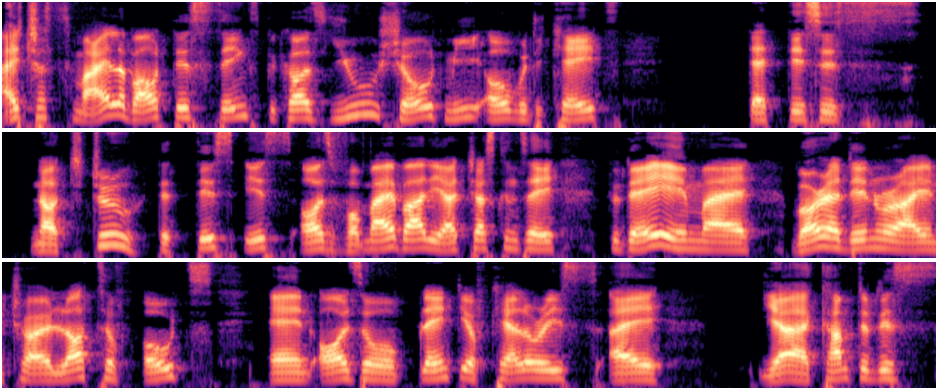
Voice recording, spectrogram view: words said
I just smile about these things because you showed me over decades that this is not true. That this is also for my body. I just can say today in my warrior dinner I enjoy lots of oats and also plenty of calories. I yeah, I come to this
